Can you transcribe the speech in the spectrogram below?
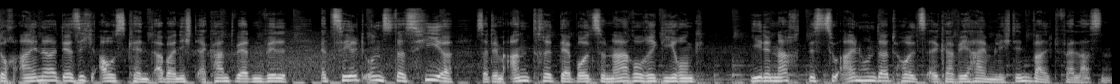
Doch einer, der sich auskennt, aber nicht erkannt werden will, erzählt uns, dass hier seit dem Antritt der Bolsonaro-Regierung jede Nacht bis zu 100 Holz-Lkw heimlich den Wald verlassen.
